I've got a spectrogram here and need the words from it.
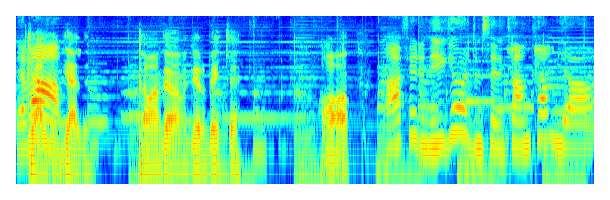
devam. Geldim geldim. Tamam devam ediyorum bekle. Hop. Aferin iyi gördüm seni kankam ya.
